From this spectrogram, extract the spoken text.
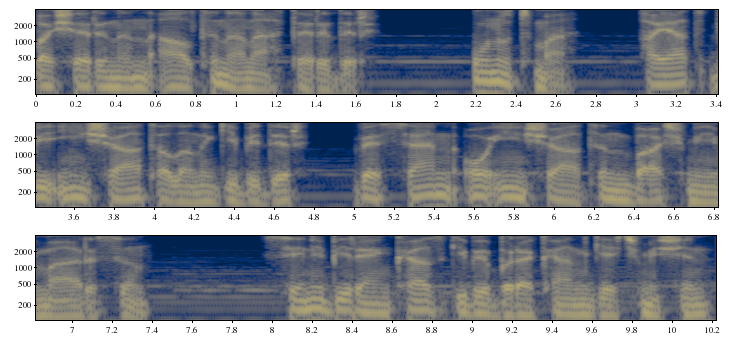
başarının altın anahtarıdır. Unutma, hayat bir inşaat alanı gibidir ve sen o inşaatın baş mimarısın. Seni bir enkaz gibi bırakan geçmişin,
